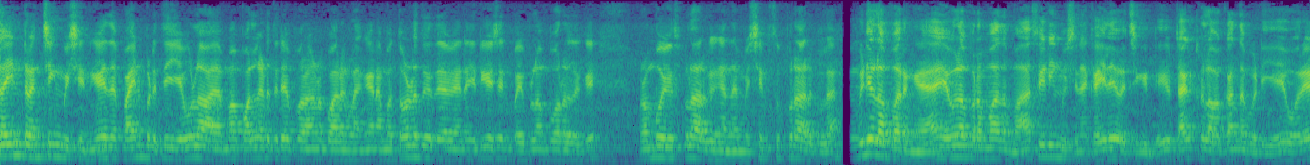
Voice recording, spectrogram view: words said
செயின் ட்ரன்ச்சிங் மிஷினுங்க இதை பயன்படுத்தி எவ்வளோ ஆயமாக பல்ல எடுத்துகிட்டே போகிறாங்கன்னு பாருங்களாங்க. நம்ம தோட்டத்துக்கு தேவையான இரிகேஷன் பைப்லாம் போகிறதுக்கு ரொம்ப யூஸ்ஃபுல்லாக இருக்குங்க. அந்த மிஷின் சூப்பராக இருக்குல்ல. வீடியோவில் பாருங்க எவ்வளோ பிரமாதமாக சீடிங் மிஷினை கையிலே வச்சுக்கிட்டு டிராக்டரில் உட்காந்தபடியே ஒரே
